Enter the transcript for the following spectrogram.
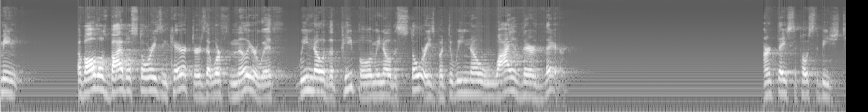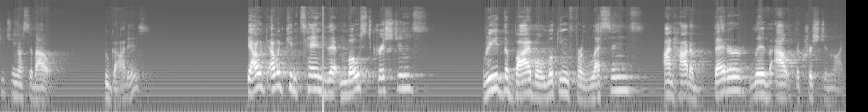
I mean, of all those Bible stories and characters that we're familiar with, we know the people and we know the stories, but do we know why they're there? Aren't they supposed to be teaching us about who God is? Yeah, I would, I would contend that most Christians read the Bible looking for lessons on how to better live out the Christian life.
